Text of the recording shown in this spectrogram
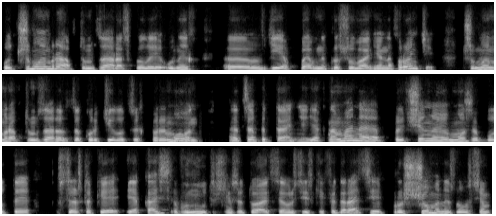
От чому їм раптом зараз, коли у них е, є певне просування на фронті, чому їм раптом зараз закрутіло цих перемовин? Це питання. Як на мене, причиною може бути все ж таки якась внутрішня ситуація в Російській Федерації, про що ми не зовсім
